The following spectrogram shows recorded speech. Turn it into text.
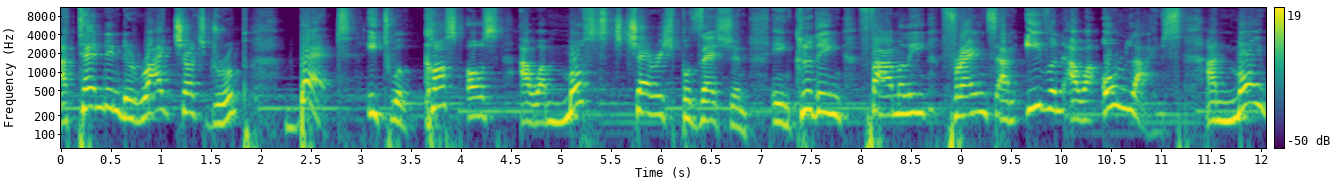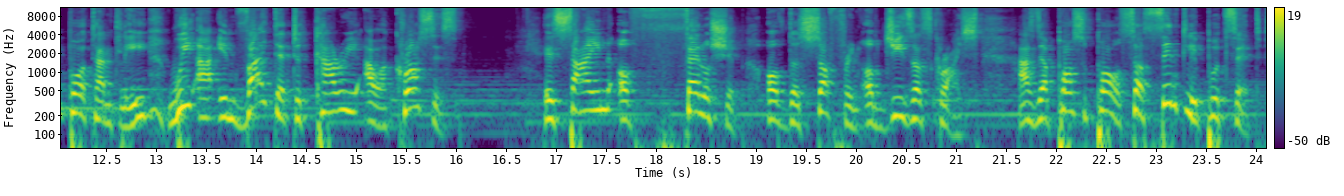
attending the right church group, but it will cost us our most cherished possession, including family, friends, and even our own lives. And more importantly, we are invited to carry our crosses, a sign of fellowship of the suffering of Jesus Christ. As the Apostle Paul succinctly puts it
